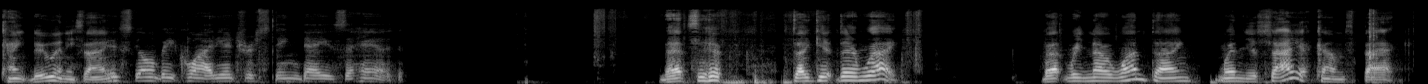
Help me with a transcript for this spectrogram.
can't do anything. It's going to be quite interesting days ahead. That's if they get their way. But we know one thing when Yeshua comes back,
